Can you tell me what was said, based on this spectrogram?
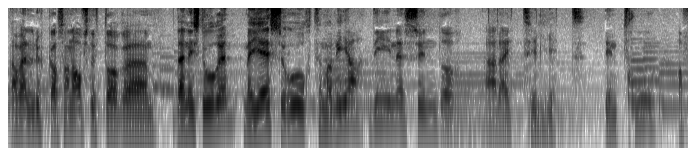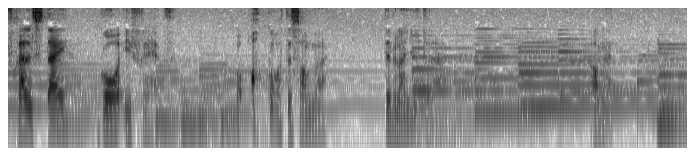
Ja vel, Lukas han avslutter uh, denne historien med Jesu ord til Maria. Dine synder er deg tilgitt. Din tro har frelst deg. Gå i fred. Og akkurat det samme, det vil han gi til deg. Amen.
